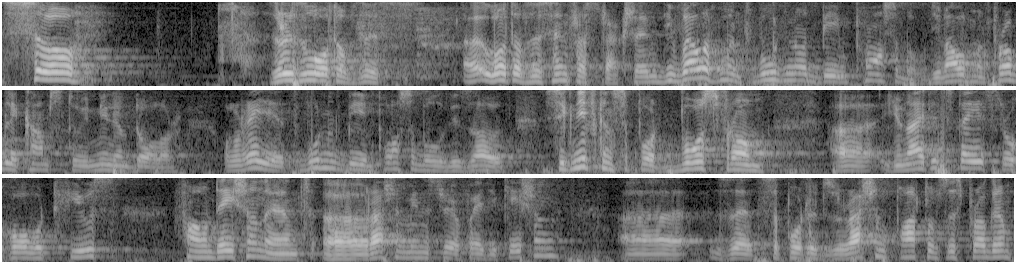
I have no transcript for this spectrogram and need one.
So there is a lot of this, a lot of this infrastructure, and development would not be impossible. Development probably comes to a million dollar already. It wouldn't be impossible without significant support, both from uh, United States through Howard Hughes Foundation and uh, Russian Ministry of Education, uh, that supported the Russian part of this program.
